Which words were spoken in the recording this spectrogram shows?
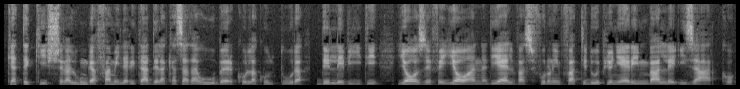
che attecchisce la lunga familiarità della casata Uber con la cultura delle viti. Josef e Johann di Elvas furono infatti due pionieri in Valle Isarco.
